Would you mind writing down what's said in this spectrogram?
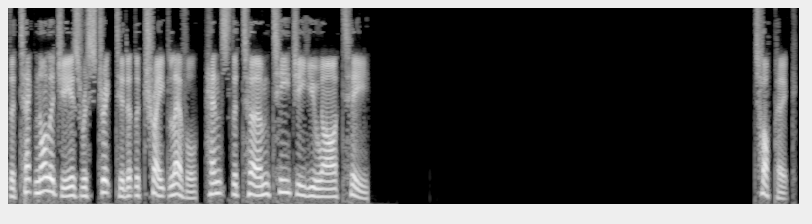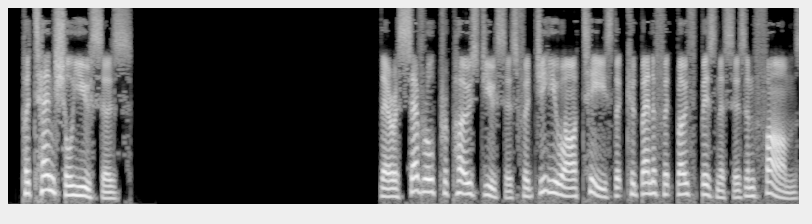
The technology is restricted at the trait level, hence the term TGURT. Topic: Potential uses. There are several proposed uses for GURTs that could benefit both businesses and farms.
